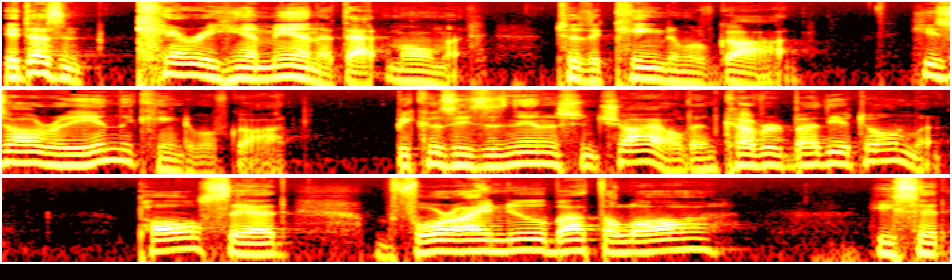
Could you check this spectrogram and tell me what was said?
it doesn't carry him in at that moment to the kingdom of God. He's already in the kingdom of God because he's an innocent child and covered by the atonement. Paul said, Before I knew about the law, he said,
